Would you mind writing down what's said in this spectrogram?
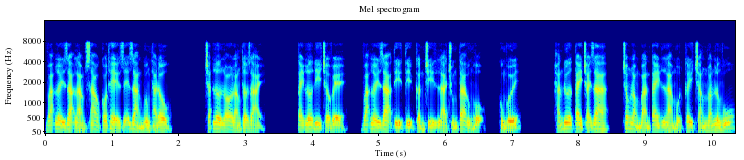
Vã lời dạ làm sao có thể dễ dàng buông tha đâu? Chất lơ lo lắng thở dài. Tay lơ đi trở về, vã lời dạ tỉ tỉ cần chỉ là chúng ta ủng hộ, cùng với. Hắn đưa tay trái ra, trong lòng bàn tay là một cây trắng đoán lông vũ.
